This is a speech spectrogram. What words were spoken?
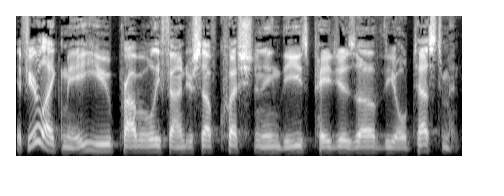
If you're like me, you probably found yourself questioning these pages of the Old Testament.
